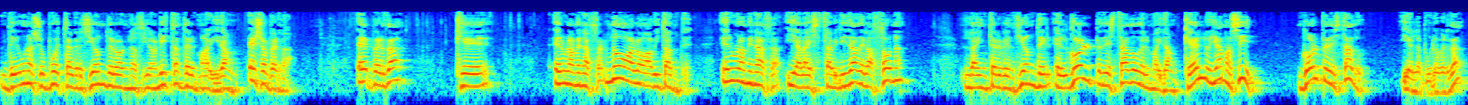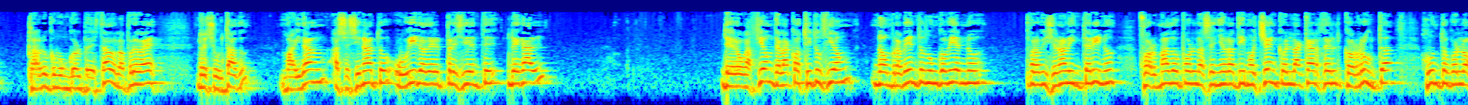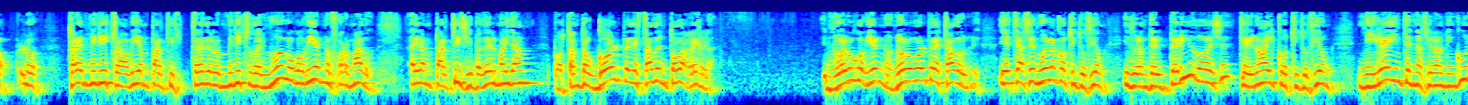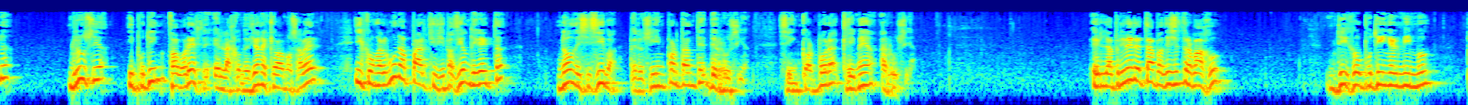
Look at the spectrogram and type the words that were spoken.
de una supuesta agresión de los nacionalistas del Maidán. Eso es verdad. Es verdad que era una amenaza, no a los habitantes, era una amenaza y a la estabilidad de la zona la intervención del golpe de Estado del Maidán, que él lo llama así, golpe de Estado, y es la pura verdad claro como un golpe de Estado. La prueba es resultado. Maidán, asesinato, huida del presidente legal, derogación de la Constitución, nombramiento de un gobierno provisional interino formado por la señora Timochenko en la cárcel corrupta, junto con los, los tres ministros, habían tres de los ministros del nuevo gobierno formado eran partícipes del Maidán, por tanto, golpe de Estado en toda regla nuevo gobierno, nuevo golpe de Estado, y este hace nueva constitución. Y durante el periodo ese, que no hay constitución ni ley internacional ninguna, Rusia y Putin favorece en las condiciones que vamos a ver y con alguna participación directa, no decisiva, pero sí importante, de Rusia. Se incorpora Crimea a Rusia. En la primera etapa de ese trabajo, dijo Putin él mismo,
